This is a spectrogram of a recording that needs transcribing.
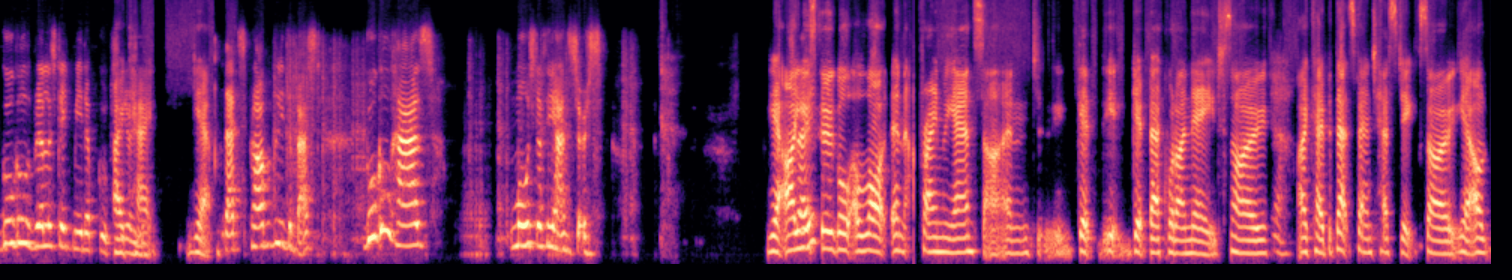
Google real estate meetup groups. Okay. Yeah. That's probably the best. Google has most of the answers. Yeah, I right? use Google a lot and frame the answer and get get back what I need. So, yeah. okay, but that's fantastic. So, yeah, I'll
